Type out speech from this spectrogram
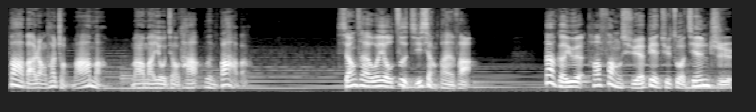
爸爸让他找妈妈，妈妈又叫他问爸爸。祥仔唯有自己想办法。那个月，他放学便去做兼职，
